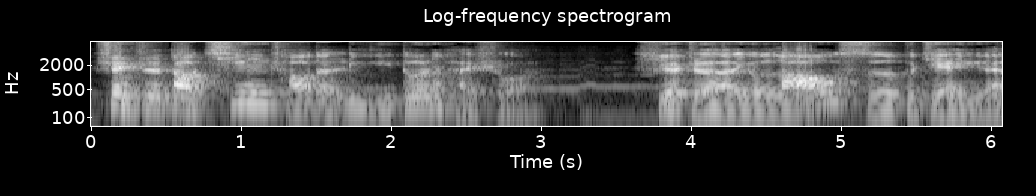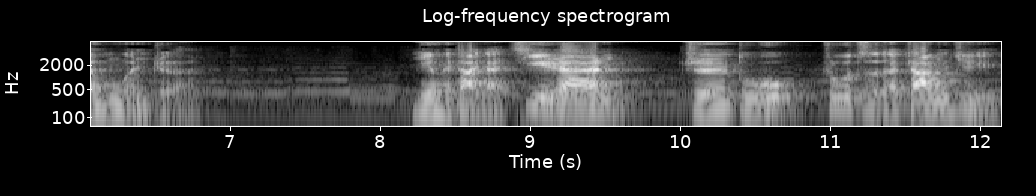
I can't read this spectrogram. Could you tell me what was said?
甚至到清朝的李敦还说。学者有老死不见原文者，因为大家既然只读诸子的章句，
